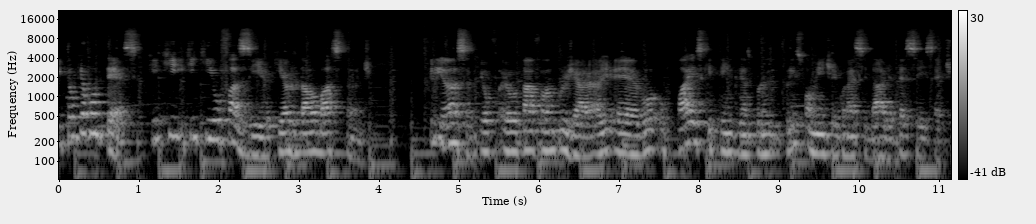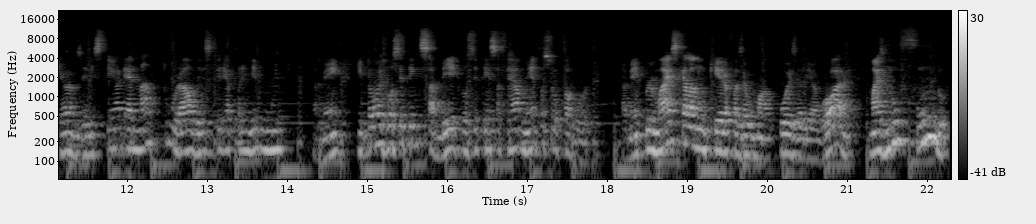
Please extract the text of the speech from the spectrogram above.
Então o que acontece? O que, que, que eu fazia que ajudava bastante? Criança, eu, eu tava falando pro Jara, é, os pais que têm criança, principalmente aí com essa idade, até 6, 7 anos, eles têm, é natural deles querer aprender muito também. Então você tem que saber que você tem essa ferramenta ao seu favor. Também, por mais que ela não queira fazer alguma coisa ali agora, mas no fundo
